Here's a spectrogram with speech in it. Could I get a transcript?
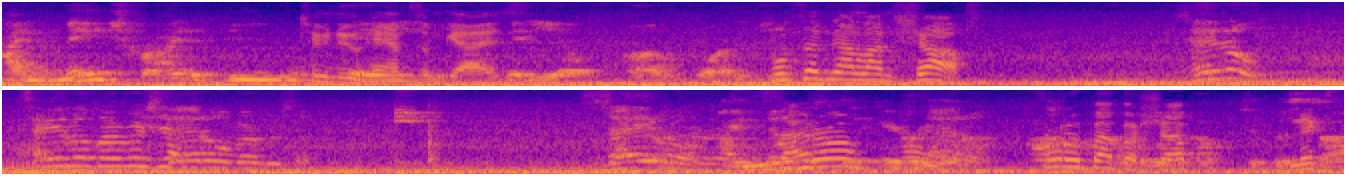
I may try to do Two new a handsome guys. video of one of the Kung saan nga lang shop? Zairo. Zairo Barbershop. Zairo Barbershop. Zairo. I know Cyro? the area. Cyro uh, Barber all the way Shop. up to the Next to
